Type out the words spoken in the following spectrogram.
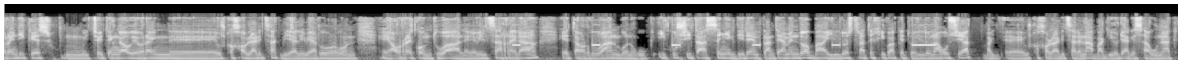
oraindik ez, mm, itxoiten gaude orain e, Eusko Jaularitzak bidali behar du orduan e, aurrekontua legebiltzarrera eta orduan, bueno, guk ikusita zeinek diren planteamenduak, ba hildo estrategikoak eta hildo nagusiak, ba, e, Eusko Jaularitzarena, ba giureak ezagunak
